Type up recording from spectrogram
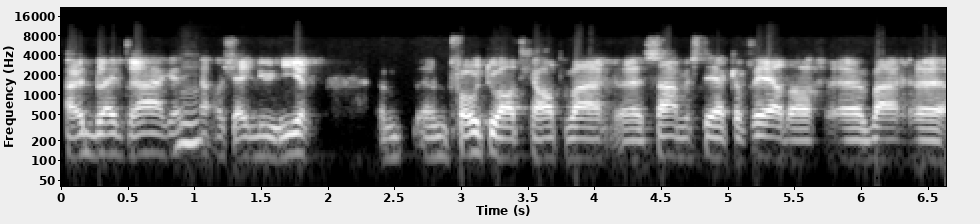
uit blijft dragen. Mhm. Als jij nu hier een, een foto had gehad waar eh, samen sterker verder, eh, waar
